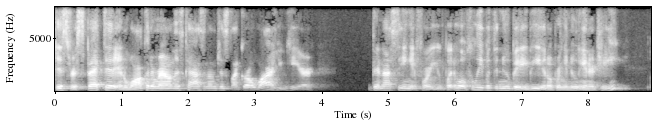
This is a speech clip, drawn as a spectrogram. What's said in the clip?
disrespected and walking around this cast. And I'm just like, girl, why are you here? They're not seeing it for you. But hopefully, with the new baby, it'll bring a new energy.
